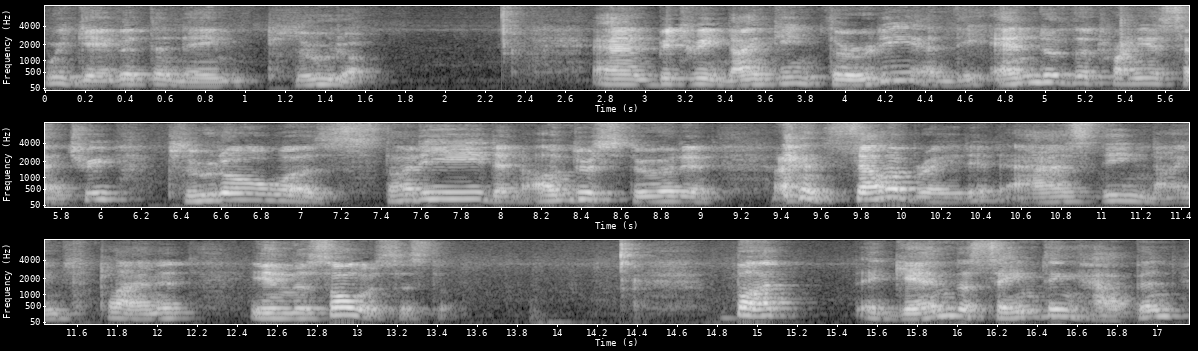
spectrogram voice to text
we gave it the name Pluto. And between 1930 and the end of the 20th century, Pluto was studied and understood and celebrated as the ninth planet in the solar system. But again, the same thing happened.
